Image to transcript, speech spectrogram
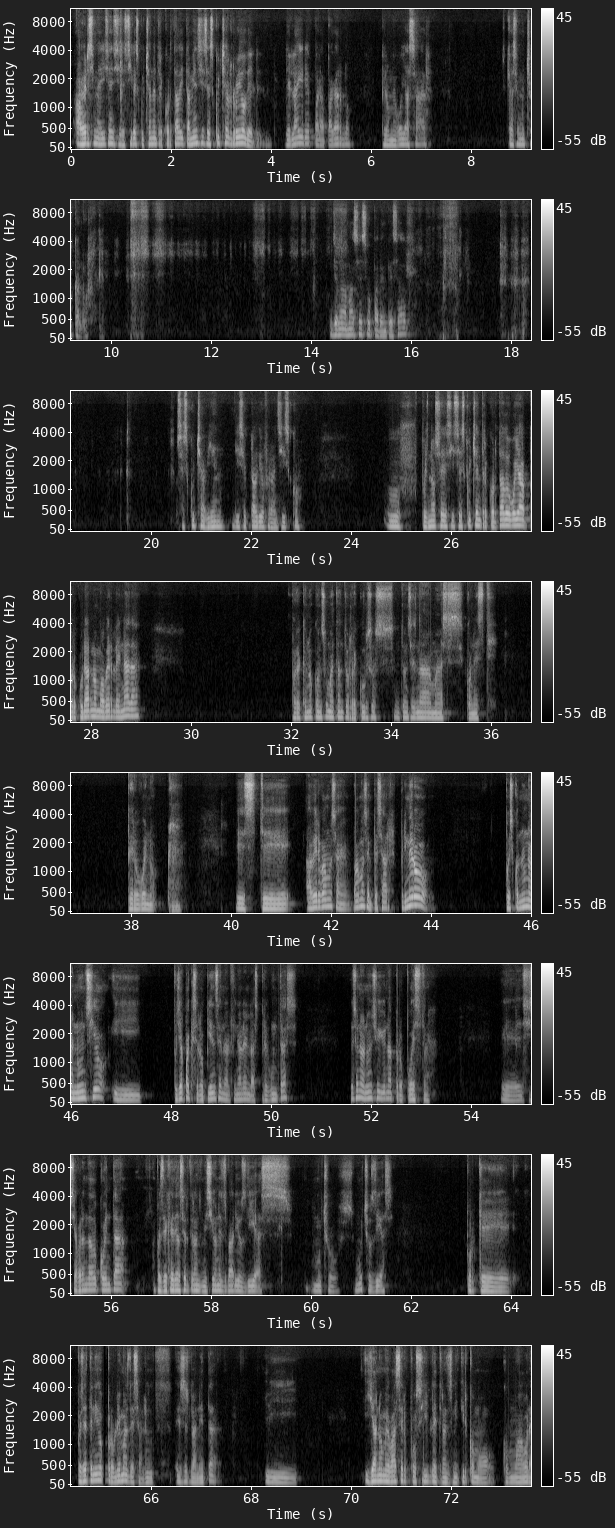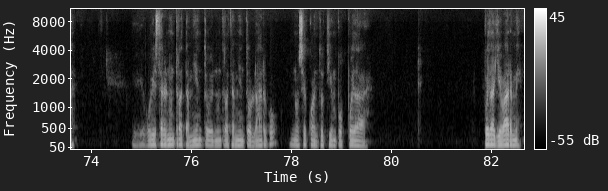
A ver si me dicen si se sigue escuchando entrecortado y también si se escucha el ruido del, del aire para apagarlo, pero me voy a asar que hace mucho calor. Ya nada más eso para empezar. Se escucha bien, dice Claudio Francisco. Uf, pues no sé si se escucha entrecortado. Voy a procurar no moverle nada para que no consuma tantos recursos. Entonces nada más con este. Pero bueno, este, a ver, vamos a, vamos a empezar. Primero, pues con un anuncio y pues ya para que se lo piensen al final en las preguntas. Es un anuncio y una propuesta. Eh, si se habrán dado cuenta, pues dejé de hacer transmisiones varios días, muchos, muchos días, porque pues he tenido problemas de salud, esa es la neta y, ya no me va a ser posible transmitir como, como ahora. Eh, voy a estar en un tratamiento, en un tratamiento largo, no sé cuánto tiempo pueda, pueda llevarme.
